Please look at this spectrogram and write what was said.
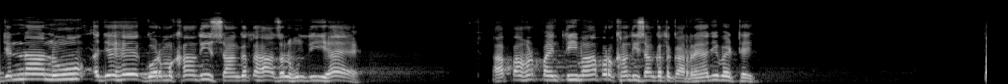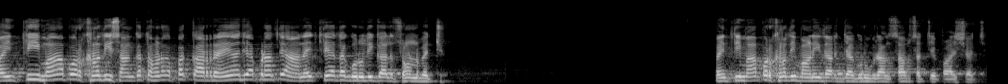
ਜਿਨ੍ਹਾਂ ਨੂੰ ਅਜਿਹੇ ਗੁਰਮੁਖਾਂ ਦੀ ਸੰਗਤ ਹਾਸਲ ਹੁੰਦੀ ਹੈ। ਆਪਾਂ ਹੁਣ 35 ਮਹਾਂਪੁਰਖਾਂ ਦੀ ਸੰਗਤ ਕਰ ਰਹੇ ਹਾਂ ਜੀ ਬੈਠੇ। 35 ਮਹਾਂਪੁਰਖਾਂ ਦੀ ਸੰਗਤ ਹੁਣ ਆਪਾਂ ਕਰ ਰਹੇ ਹਾਂ ਜੇ ਆਪਣਾ ਧਿਆਨ ਇੱਥੇ ਆ ਤਾਂ ਗੁਰੂ ਦੀ ਗੱਲ ਸੁਣਨ ਵਿੱਚ। 35 ਮਹਾਂਪੁਰਖਾਂ ਦੀ ਬਾਣੀ ਦਰਜ ਆ ਗੁਰੂ ਗ੍ਰੰਥ ਸਾਹਿਬ ਸੱਚੇ ਪਾਤਸ਼ਾਹ 'ਚ।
